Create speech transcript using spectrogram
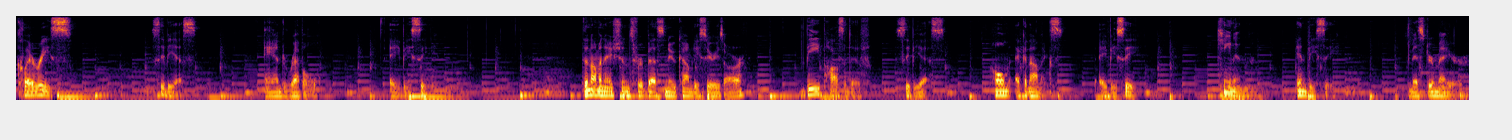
Clarice, CBS, and Rebel, ABC. The nominations for Best New Comedy Series are Be Positive, CBS, Home Economics, ABC, Kenan, NBC, Mr. Mayor,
